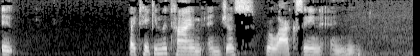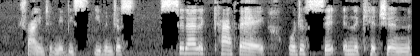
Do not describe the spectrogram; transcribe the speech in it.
it by taking the time and just relaxing and trying to maybe even just sit at a cafe or just sit in the kitchen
